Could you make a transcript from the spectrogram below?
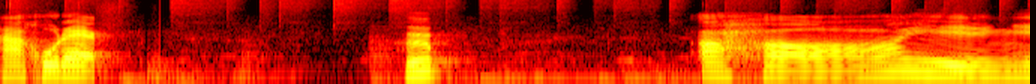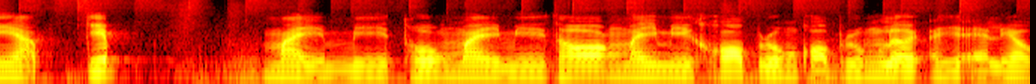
ห้าคู่แรกฮึบ อ้าวหอยเงียบกิฟไม่มีธงไม่มีทองไม่มีขอบรุงขอบรุ้งเลยไอแอเรียล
